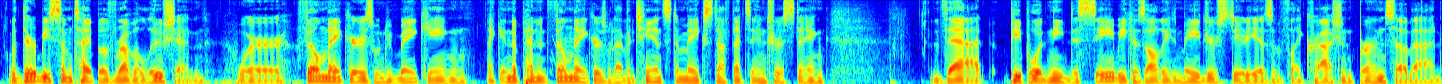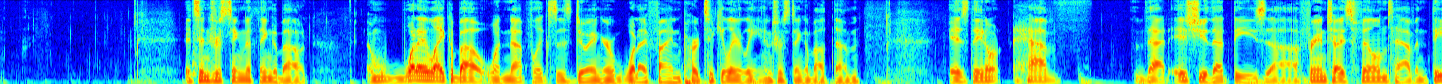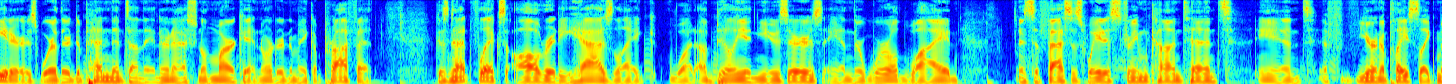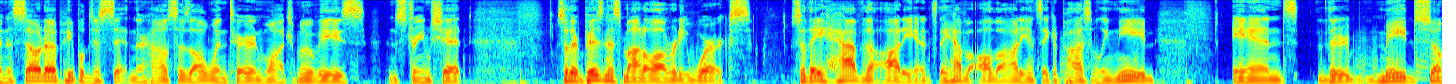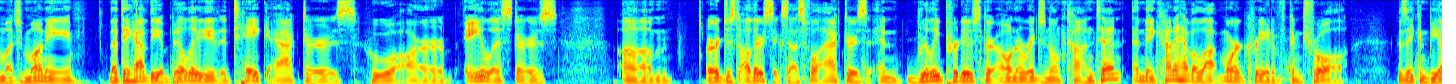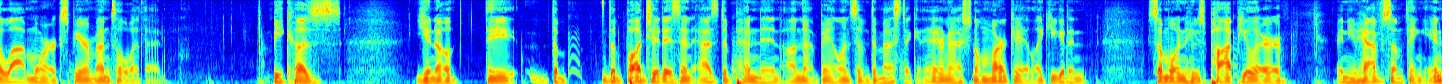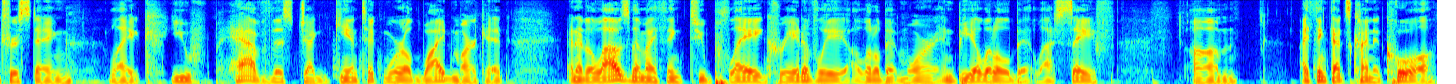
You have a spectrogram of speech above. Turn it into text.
would there be some type of revolution where filmmakers would be making, like independent filmmakers would have a chance to make stuff that's interesting that people would need to see because all these major studios have like crashed and burned so bad. It's interesting to think about. And what I like about what Netflix is doing, or what I find particularly interesting about them, is they don't have that issue that these uh, franchise films have in theaters where they're dependent on the international market in order to make a profit. Because Netflix already has like, what, a billion users and they're worldwide. It's the fastest way to stream content. And if you're in a place like Minnesota, people just sit in their houses all winter and watch movies and stream shit. So their business model already works. So they have the audience, they have all the audience they could possibly need. And they're made so much money that they have the ability to take actors who are A-listers um, or just other successful actors and really produce their own original content. And they kind of have a lot more creative control because they can be a lot more experimental with it because, you know, the, the, the budget isn't as dependent on that balance of domestic and international market. Like you get an, someone who's popular and you have something interesting, like you have this gigantic worldwide market and it allows them i think to play creatively a little bit more and be a little bit less safe. Um, i think that's kind of cool.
